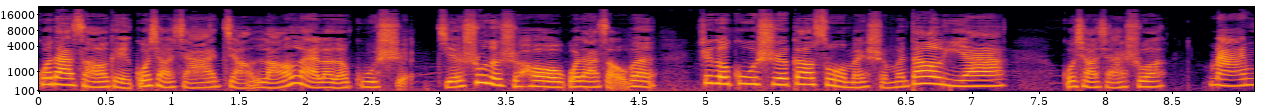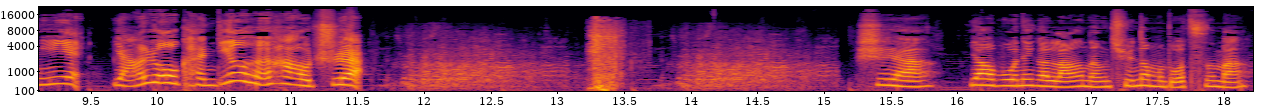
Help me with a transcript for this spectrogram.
郭大嫂给郭晓霞讲狼来了的故事。结束的时候郭大嫂问这个故事告诉我们什么道理呀？郭晓霞说妈咪羊肉肯定很好吃。是啊要不那个狼能去那么多次吗？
